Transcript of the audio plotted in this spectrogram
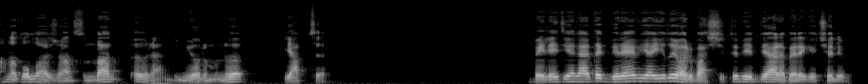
Anadolu Ajansı'ndan öğrendim yorumunu yaptı. Belediyelerde grev yayılıyor başlıklı bir diğer habere geçelim.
